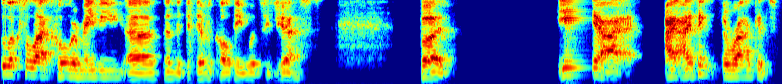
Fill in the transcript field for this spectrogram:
looks a lot cooler, maybe, uh, than the difficulty would suggest. But yeah, I, I think the Rockets'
